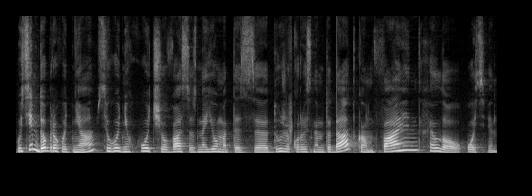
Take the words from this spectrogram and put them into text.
Усім доброго дня! Сьогодні хочу вас ознайомити з дуже корисним додатком Find Hello. Ось він.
